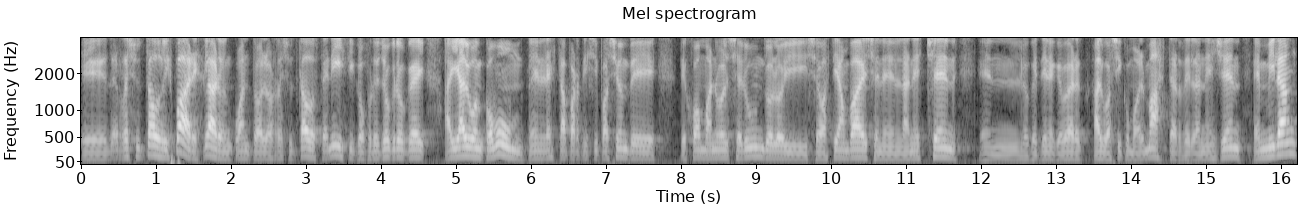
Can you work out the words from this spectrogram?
eh, resultados dispares, claro, en cuanto a los resultados tenísticos, pero yo creo que hay, hay algo en común en esta participación de, de Juan Manuel Cerúndolo y Sebastián Báez en, la Next en lo que tiene que ver algo así como el máster de la Next en Milán,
